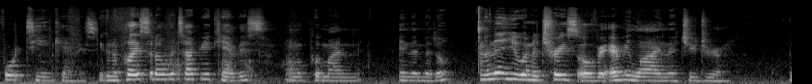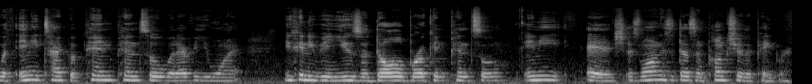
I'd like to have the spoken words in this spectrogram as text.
14 canvas. You're to place it over top of your canvas. I'm to put mine in the middle. And then you're to trace over every line that you drew with any type of pen, pencil, whatever you want. You can even use a dull broken pencil, any edge, as long as it doesn't puncture the paper.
